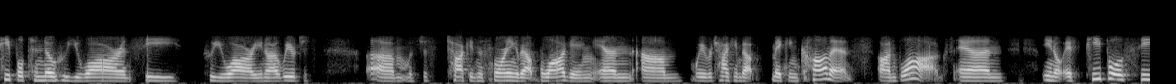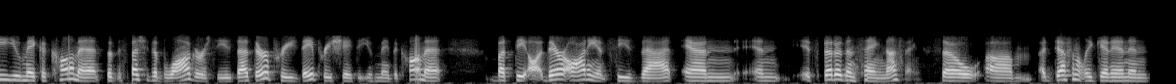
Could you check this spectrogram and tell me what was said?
people to know who you are and see who you are. You know we were just um, was just talking this morning about blogging and um, we were talking about making comments on blogs and you know, if people see you make a comment, but especially the blogger sees that, they're appre- they appreciate that you've made the comment, but the their audience sees that, and and it's better than saying nothing. So um, definitely get in and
